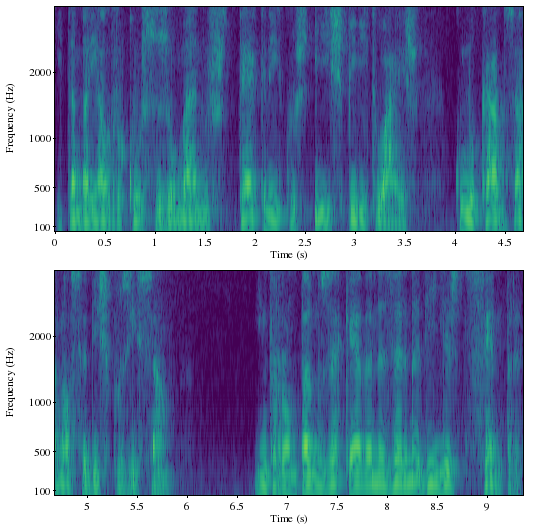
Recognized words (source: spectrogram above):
e também aos recursos humanos, técnicos e espirituais colocados à nossa disposição. Interrompamos a queda nas armadilhas de sempre.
